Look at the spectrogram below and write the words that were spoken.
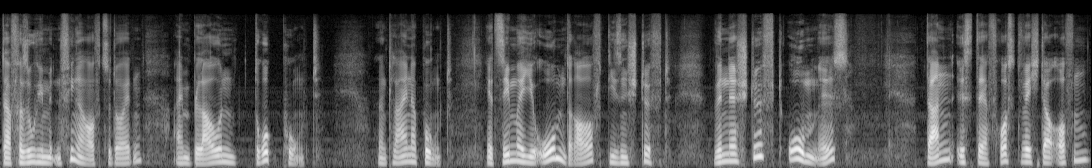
da versuche ich mit dem Finger raufzudeuten, einen blauen Druckpunkt. Ein kleiner Punkt. Jetzt sehen wir hier oben drauf diesen Stift. Wenn der Stift oben ist, dann ist der Frostwächter offen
